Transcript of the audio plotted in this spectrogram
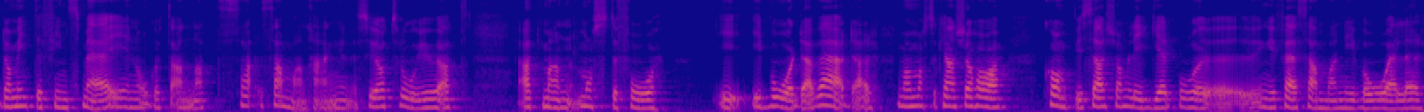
de inte finns med i något annat sammanhang. Så jag tror ju att, att man måste få i, i båda världar. Man måste kanske ha kompisar som ligger på uh, ungefär samma nivå eller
